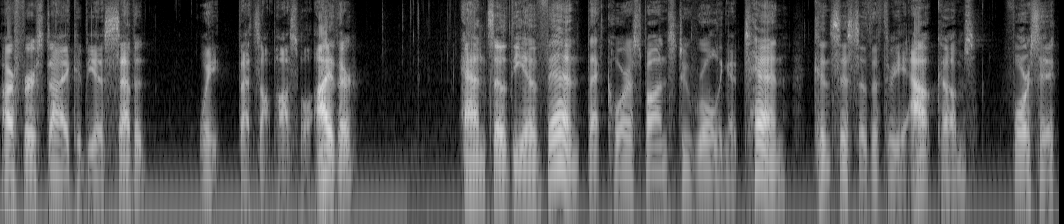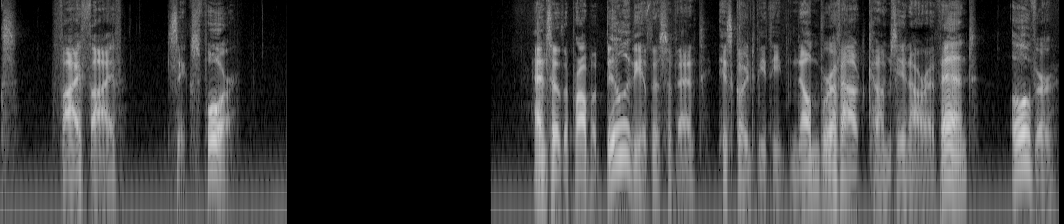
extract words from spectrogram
Our first die could be a 7. Wait, that's not possible either. And so the event that corresponds to rolling a 10 consists of the three outcomes 4, 6, 5, 5, 6, 4. And so the probability of this event is going to be the number of outcomes in our event over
